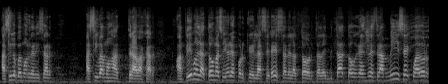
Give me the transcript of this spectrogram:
así lo podemos organizar, así vamos a trabajar. Ampliemos la toma, señores, porque la cereza de la torta, la invitada toga es nuestra Miss Ecuador.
